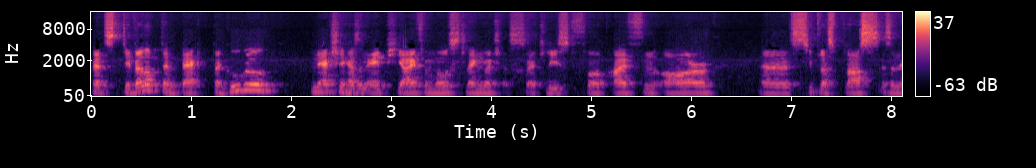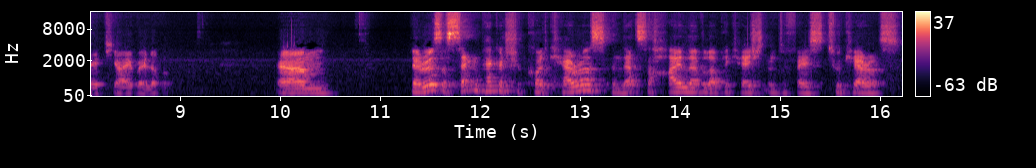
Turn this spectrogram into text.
That's developed and backed by Google and actually has an API for most languages, so at least for Python, R, C++ is an API available. Um, there is a second package called Keras, and that's a high-level application interface to Keras.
